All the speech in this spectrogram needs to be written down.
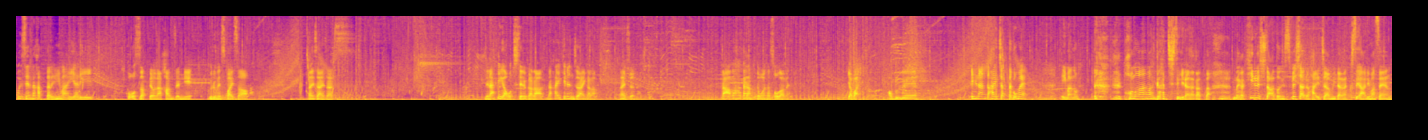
ポイセンなかったら2枚やりコースだったよな、完全に。グルメスパイサー。ナイスナイスナイス。で、ラフィが落ちてるから、中いけるんじゃないかな。ナイス。アーマー吐かなくても良さそうだね。やばい。危ねえ。え、なんか入っちゃった。ごめん。今の このアーマーガチでいらなかった。なんかキルした後にスペシャル入っちゃうみたいな癖ありません？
